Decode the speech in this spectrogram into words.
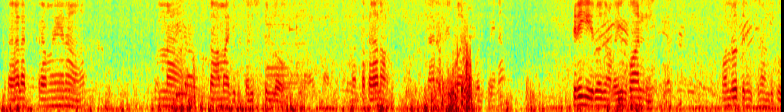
కాలక్రమేణా ఉన్న సామాజిక పరిస్థితుల్లో కొంతకాలం దాని వైభవాన్ని కోల్పోయినా తిరిగి ఈ రోజున వైభవాన్ని పునరుద్ధరించినందుకు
